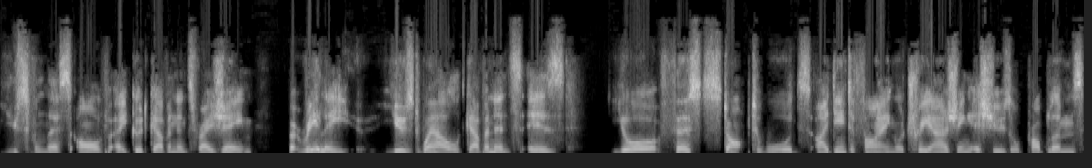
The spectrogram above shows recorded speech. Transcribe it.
usefulness of a good governance regime. But really, used well, governance is your first stop towards identifying or triaging issues or problems.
